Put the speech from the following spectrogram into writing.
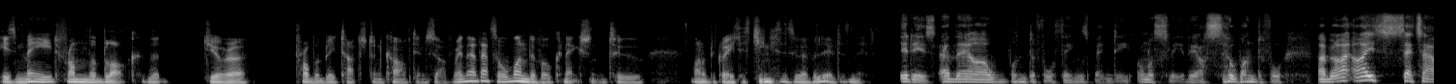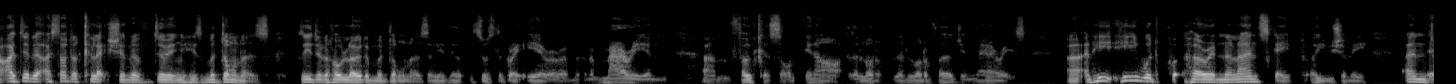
is made from the block that Dürer probably touched and carved himself. I mean, that, that's a wonderful connection to one of the greatest geniuses who ever lived, isn't it? It is, and they are wonderful things, Bendy. Honestly, they are so wonderful. I mean, I, I set out, I did, I started a collection of doing his Madonnas because he did a whole load of Madonnas. I mean, this was the great era of the kind of Marian um, focus on in art. There's a lot of, a lot of Virgin Marys, uh, and he he would put her in the landscape uh, usually, and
